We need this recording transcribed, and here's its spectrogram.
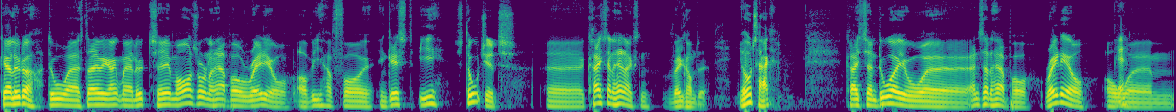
Kære lytter, du er stadig i gang med at lytte til Morgensolen her på radio, og vi har fået en gæst i studiet. Øh, Christian Henriksen, velkommen til. Jo, tak. Christian, du er jo øh, ansat her på radio, og Ja. øh,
